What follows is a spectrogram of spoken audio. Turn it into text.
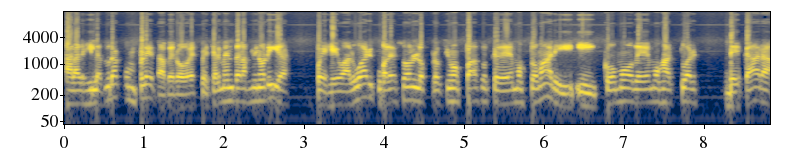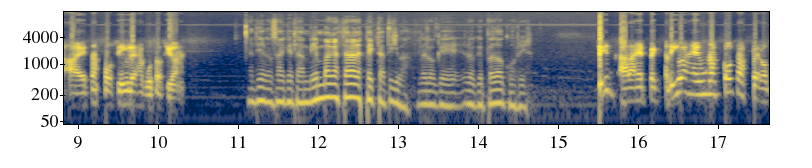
a la legislatura completa, pero especialmente a las minorías, pues evaluar cuáles son los próximos pasos que debemos tomar y, y cómo debemos actuar de cara a esas posibles acusaciones. Entiendo, o sea que también van a estar a la expectativa de lo que, de lo que pueda ocurrir. Sí, a las expectativas en unas cosas, pero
